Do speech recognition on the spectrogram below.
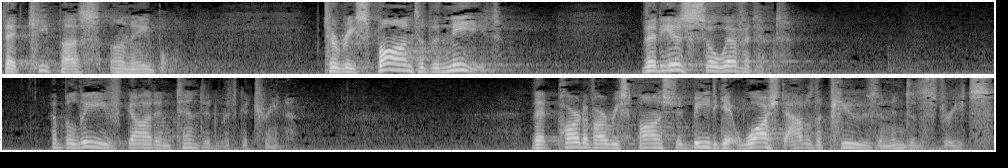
that keep us unable to respond to the need that is so evident. I believe God intended with Katrina that part of our response should be to get washed out of the pews and into the streets.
